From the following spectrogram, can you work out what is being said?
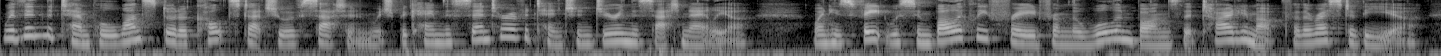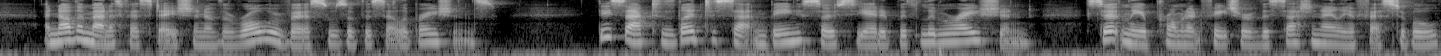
Within the temple once stood a cult statue of Saturn, which became the centre of attention during the Saturnalia, when his feet were symbolically freed from the woolen bonds that tied him up for the rest of the year, another manifestation of the role reversals of the celebrations. This act has led to Saturn being associated with liberation, certainly a prominent feature of the Saturnalia festival,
